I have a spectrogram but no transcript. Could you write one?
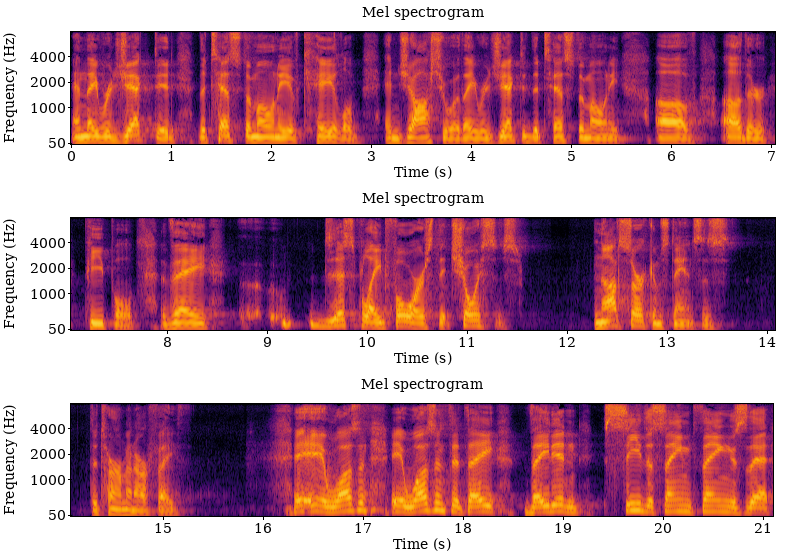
And they rejected the testimony of Caleb and Joshua. They rejected the testimony of other people. They uh, displayed for us that choices, not circumstances, determine our faith. It wasn't, it wasn't that they, they didn't see the same things that,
